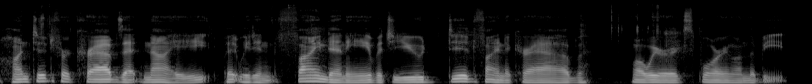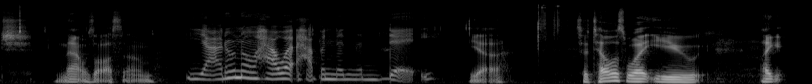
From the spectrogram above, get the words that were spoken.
hunted for crabs at night, but we didn't find any, but you did find a crab while we were exploring on the beach. And that was awesome. Yeah, I don't know how it happened in the day. Yeah. So tell us what you like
